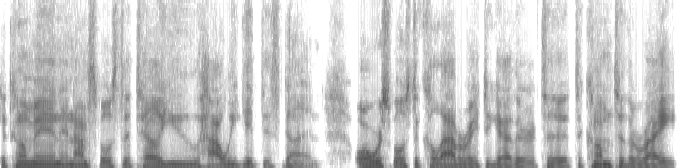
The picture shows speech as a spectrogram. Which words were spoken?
to come in and I'm supposed to tell you how we get this done. Or we're supposed to collaborate together to to come to the right,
